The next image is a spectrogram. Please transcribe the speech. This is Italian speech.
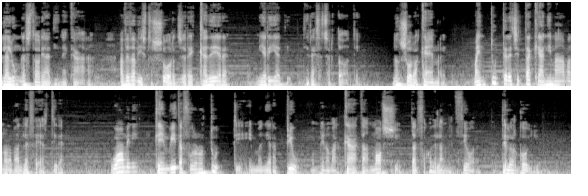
La lunga storia di Nekara aveva visto sorgere e cadere miriadi di re sacerdoti, non solo a Kemri, ma in tutte le città che animavano la valle fertile. Uomini che in vita furono tutti, in maniera più o meno marcata, mossi dal fuoco dell'ambizione, dell'orgoglio,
